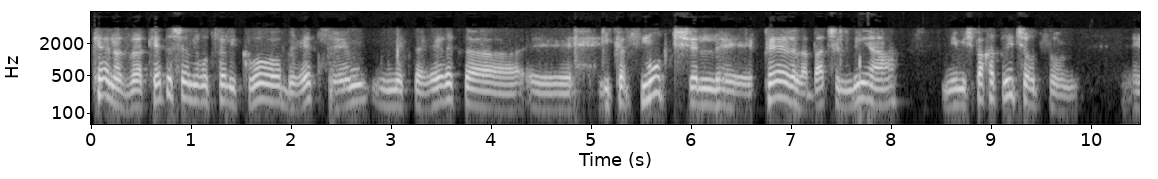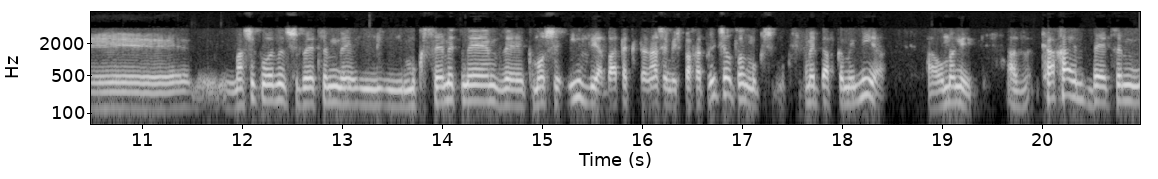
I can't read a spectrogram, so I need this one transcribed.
כן, אז הקטע שאני רוצה לקרוא בעצם מתאר את ההיקסמות של אה, פרל, הבת של מיה, ממשפחת ריצ'רדסון. אה, מה שקורה זה שבעצם היא מוקסמת מהם, וכמו שאיזי, הבת הקטנה של משפחת ריצ'רדסון, מוקסמת דווקא ממיה, האומנית. אז ככה הם בעצם,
